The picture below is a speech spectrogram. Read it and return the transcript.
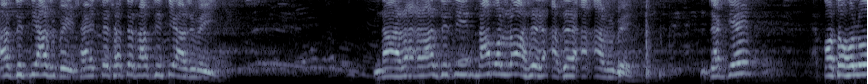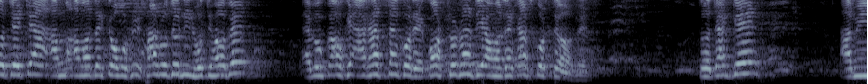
রাজনীতি আসবেই সাহিত্যের সাথে রাজনীতি আসবেই। না রাজনীতি না বললেও আসে আসে, আসবে। যাকে, কথা হলো যেটা আমাদেরকে অবশ্যই সার্বজনীন হতে হবে। এবং কাউকে আঘাত না করে, কষ্ট না দিয়ে আমাদের কাজ করতে হবে। তো যাকে আমি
